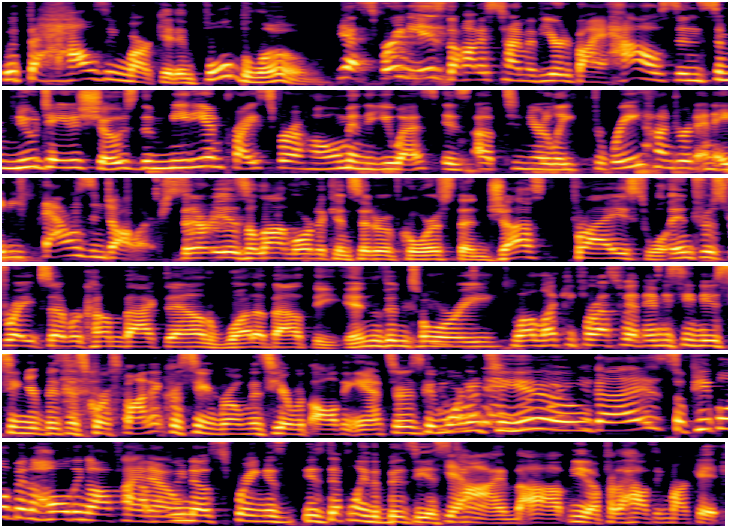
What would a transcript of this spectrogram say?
with the housing market in full bloom. Yeah, spring is the hottest time of year to buy a house, and some new data shows the median price for a home in the U.S. is up to nearly three hundred and eighty thousand dollars. There is a lot more to consider, of course, than just price. Will interest rates ever come back down? What about the inventory? Well, lucky for us, we have NBC News senior business correspondent Christine Romans here with all the answers. Good, morning, morning. to you. Good morning, you guys. So people have been holding off. I know. We know spring is, is definitely the busiest Yeah. time, um, you know, for the housing market.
